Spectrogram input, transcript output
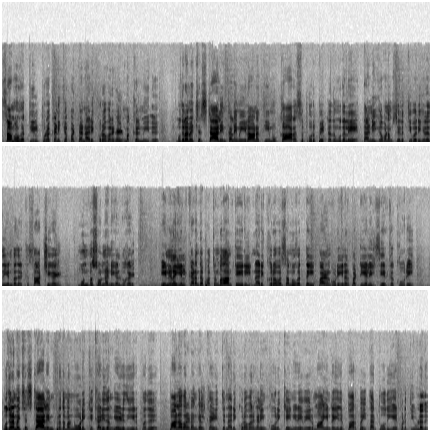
சமூகத்தில் புறக்கணிக்கப்பட்ட நரிக்குறவர்கள் மக்கள் மீது முதலமைச்சர் ஸ்டாலின் தலைமையிலான திமுக அரசு பொறுப்பேற்றது முதலே தனி கவனம் செலுத்தி வருகிறது என்பதற்கு சாட்சிகள் முன்பு சொன்ன நிகழ்வுகள். இந்நிலையில் கடந்த பத்தொன்பதாம் தேதி நரிக்குறவர் சமூகத்தை பழங்குடியினர் பட்டியலில் சேர்க்க கோரி முதலமைச்சர் ஸ்டாலின் பிரதமர் மோடிக்கு கடிதம் எழுதியிருப்பது பல வருடங்கள் கழித்து நரிக்குறவர்களின் கோரிக்கை நிறைவேறுமா என்ற எதிர்பார்ப்பை தற்போது ஏற்படுத்தியுள்ளது.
